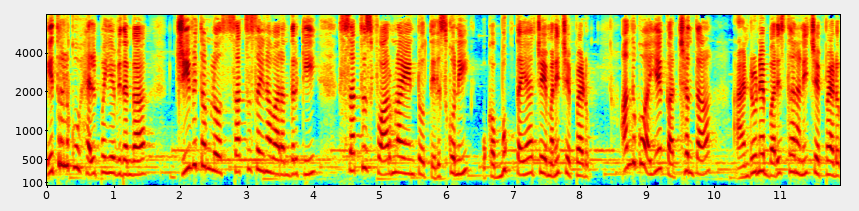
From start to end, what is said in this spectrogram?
ఇతరులకు హెల్ప్ అయ్యే విధంగా జీవితంలో సక్సెస్ అయిన వారందరికీ సక్సెస్ ఫార్ములా ఏంటో తెలుసుకొని ఒక బుక్ తయారు చేయమని చెప్పాడు. అందుకు అయ్యే ఖర్చంతా ఆండ్రూనే భరిస్తానని చెప్పాడు.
